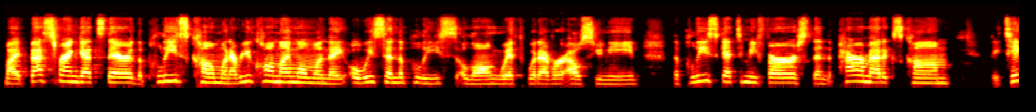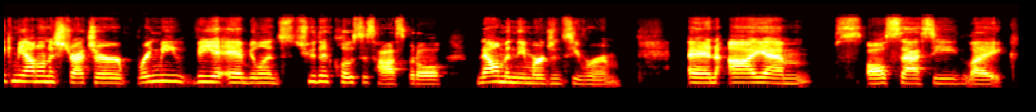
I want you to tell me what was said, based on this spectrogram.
My best friend gets there. The police come. Whenever you call 911, they always send the police along with whatever else you need. The police get to me first, then the paramedics come. They take me out on a stretcher, bring me via ambulance to the closest hospital. Now I'm in the emergency room. And I am all sassy like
